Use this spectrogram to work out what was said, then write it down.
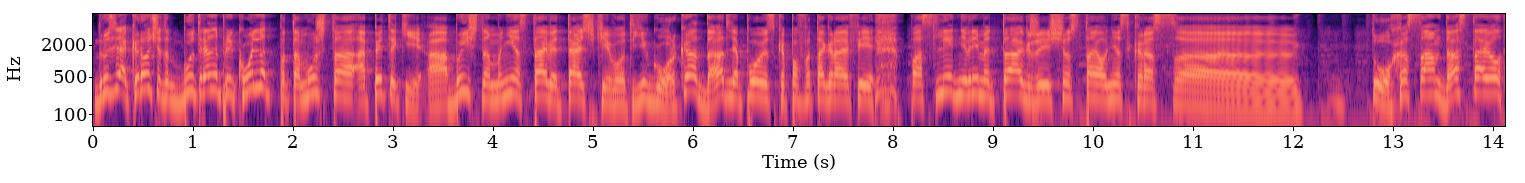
Друзья, короче, это будет реально прикольно, потому что, опять-таки, обычно мне ставят тачки вот Егорка, да, для поиска по фотографии. Последнее время также еще ставил несколько раз э, Тоха сам, да, ставил,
